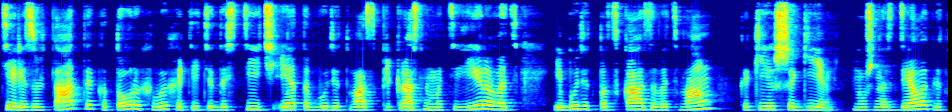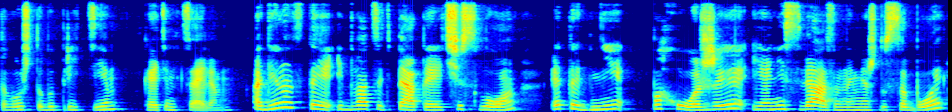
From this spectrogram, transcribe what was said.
те результаты, которых вы хотите достичь. И это будет вас прекрасно мотивировать и будет подсказывать вам, какие шаги нужно сделать для того, чтобы прийти к этим целям. 11 и 25 число – это дни похожие, и они связаны между собой.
